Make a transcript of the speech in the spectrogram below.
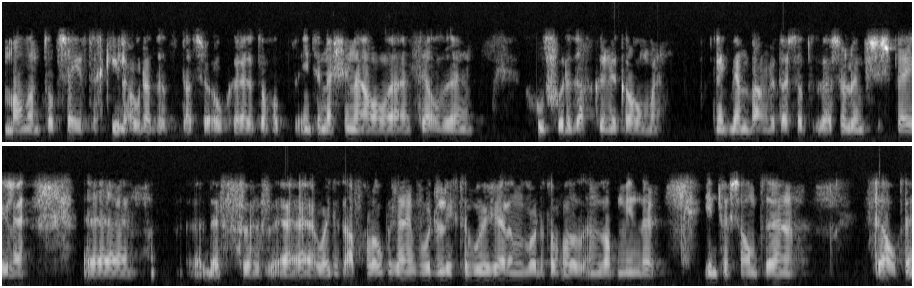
mannen tot 70 kilo... dat, dat, dat ze ook toch op internationaal velden goed voor de dag kunnen komen. En ik ben bang dat als, dat, als de Olympische Spelen uh, hoe heet het, afgelopen zijn voor de lichte roeiers, dan wordt het toch wel een wat minder interessant veld. Hè?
